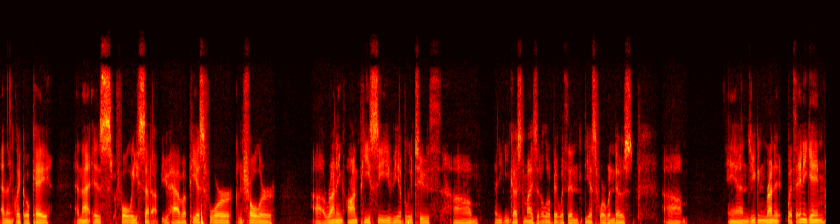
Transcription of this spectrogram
and then click OK and that is fully set up. You have a PS4 controller uh, running on PC via Bluetooth um, and you can customize it a little bit within DS4 Windows um, and you can run it with any game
